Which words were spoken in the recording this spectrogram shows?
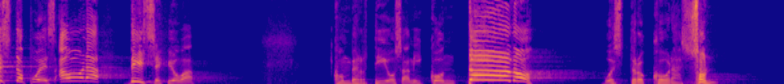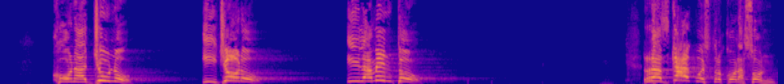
esto pues, ahora dice Jehová, convertíos a mí con todo vuestro corazón con ayuno y lloro y lamento. Rasgad vuestro corazón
